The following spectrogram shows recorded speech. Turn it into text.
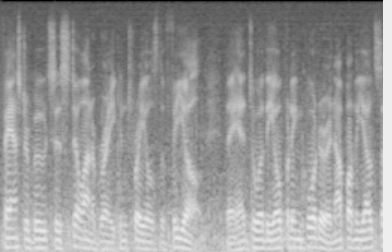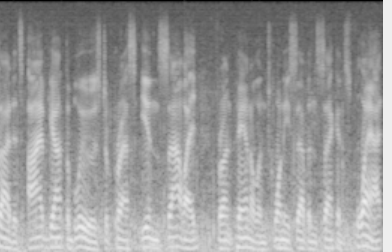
faster boots is still on a break and trails the field they head toward the opening quarter and up on the outside it's i've got the blues to press in solid front panel in 27 seconds flat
